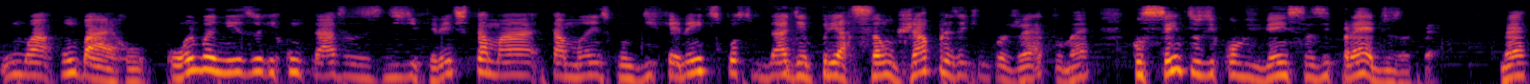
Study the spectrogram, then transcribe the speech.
uma, um bairro com urbanismo e com casas de diferentes tama tamanhos, com diferentes possibilidades de ampliação já presente no projeto, né? com centros de convivências e prédios até. Né?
